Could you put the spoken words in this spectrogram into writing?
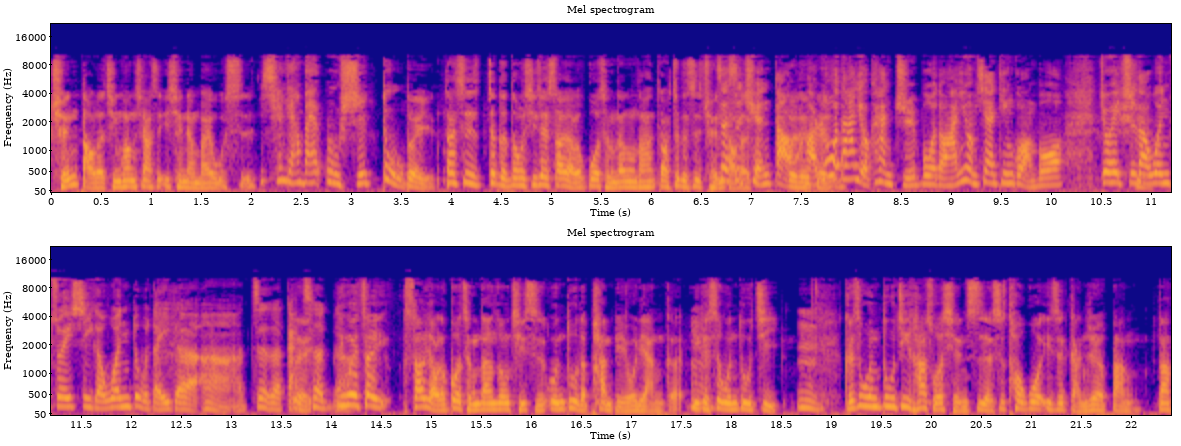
全岛的情况下是一千两百五十。一千两百五十度。对，但是这个东西在烧窑的过程当中，它到这个是全岛。这是全岛哈。如果大家有看直播的话，因为我们现在听广播，就会知道温锥是一个温度的一个呃这个感测。因为在烧窑的过程当中，其实温度的判别有两个。一个是温度计，嗯，可是温度计它所显示的是透过一支感热棒，那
